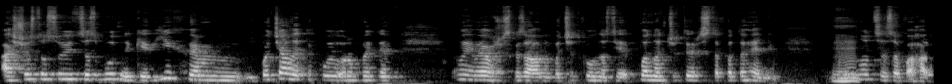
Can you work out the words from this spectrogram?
А що стосується збутників, їх ем, почали таку робити. Ну, я вже сказала на початку, у нас є понад 400 патогенів. Mm-hmm. Ну, це забагато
